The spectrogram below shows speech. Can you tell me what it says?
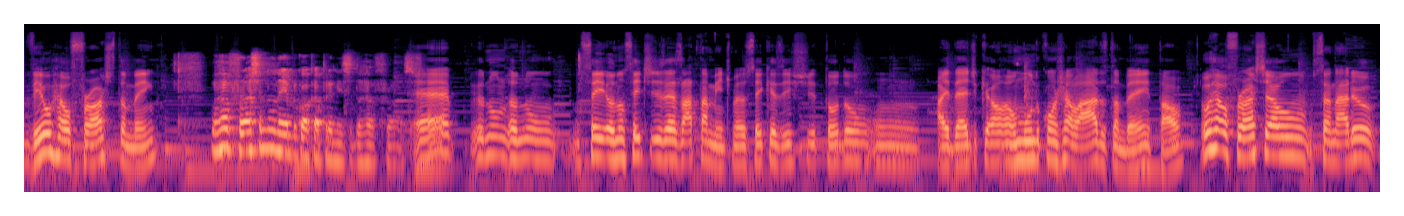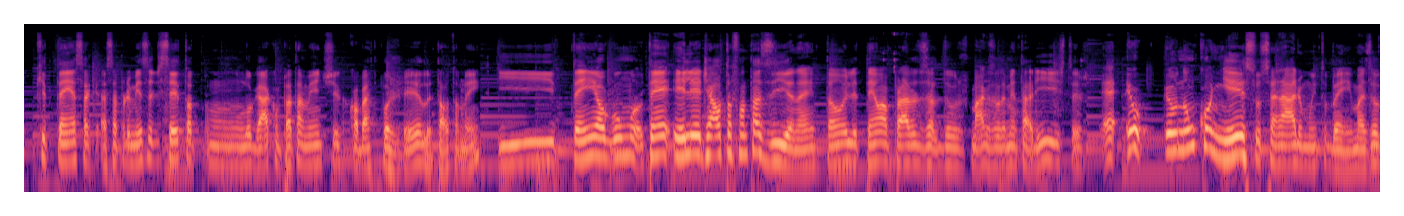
ver o Hellfrost também. O Hellfrost eu não lembro qual que é a premissa do Hellfrost. É, eu não, eu não, sei, eu não sei te dizer exatamente, mas eu sei que existe todo um, a ideia de que é um mundo congelado também e tal. O Hellfrost é um cenário que tem essa, essa premissa de ser um lugar completamente coberto por gelo e tal também. E tem algum, tem, ele é de alta fantasia, né? Então ele tem uma parada dos, dos magos elementaristas. É, eu, eu não conheço o cenário muito bem, mas eu,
